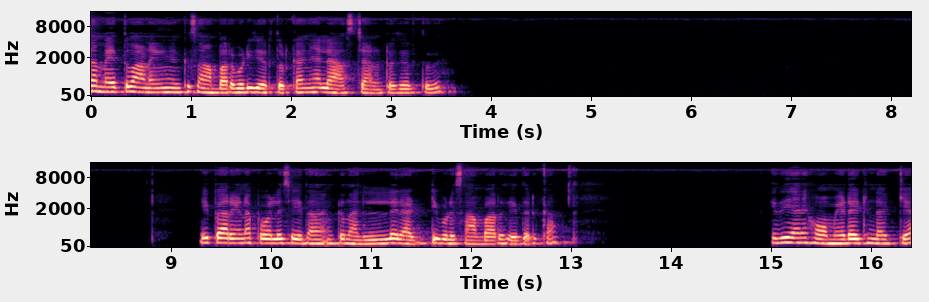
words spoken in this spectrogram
സമയത്ത് വേണമെങ്കിൽ നിങ്ങൾക്ക് സാമ്പാർ പൊടി ചേർത്ത് കൊടുക്കാം. ഞാൻ ലാസ്റ്റാണ് കേട്ടോ ചേർത്തത്. ഈ പറയണ പോലെ ചെയ്താൽ നിങ്ങൾക്ക് നല്ലൊരു അടിപൊളി സാമ്പാർ ചെയ്തെടുക്കാം. ഇത് ഞാൻ ഹോം മെയ്ഡായിട്ട് ഉണ്ടാക്കിയ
